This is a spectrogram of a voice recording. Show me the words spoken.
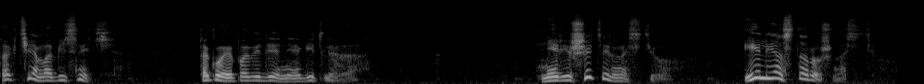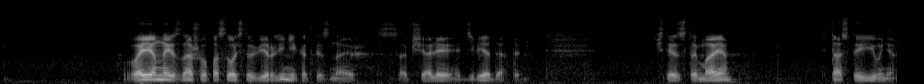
Так чем объяснить такое поведение Гитлера? Нерешительностью или осторожностью? Военные из нашего посольства в Берлине, как ты знаешь, сообщали две даты. 14 мая, 15 июня.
